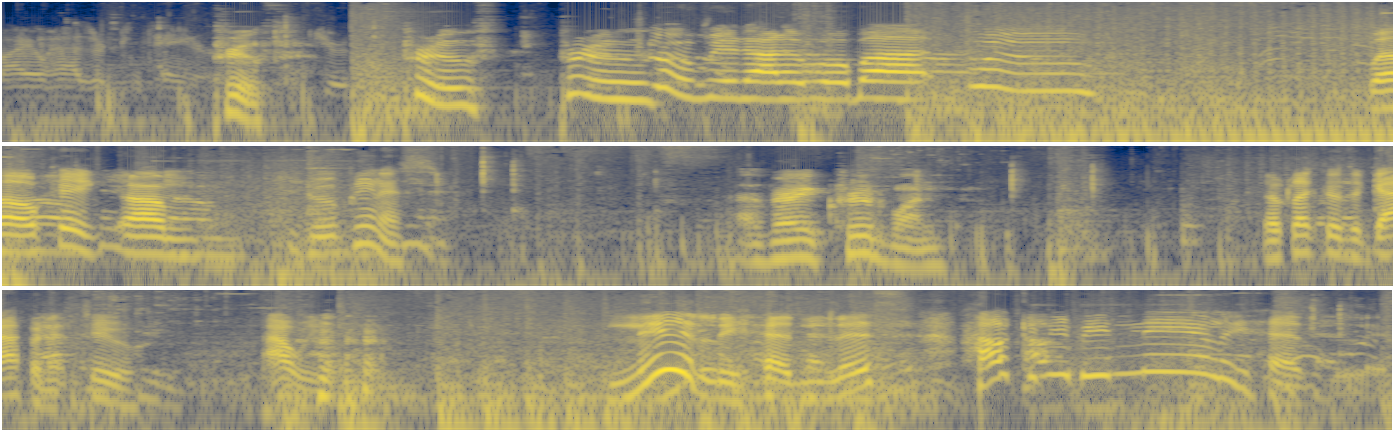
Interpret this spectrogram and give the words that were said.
Biohazard container. Proof. Proof. Proof. Prove you're not a robot. Woo. Well, okay. Um, she drew a penis. A very crude one. Looked like there's a gap in it too. Owie. nearly headless. How can you be nearly headless?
